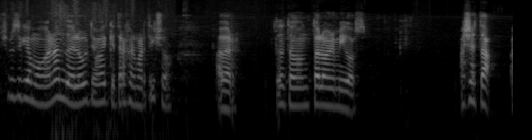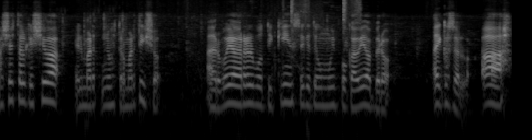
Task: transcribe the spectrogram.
Yo pensé que íbamos ganando de la última vez que traje el martillo. A ver, ¿dónde ¿dónde están los enemigos? Allá está. Allá está el que lleva el nuestro martillo. A ver, voy a agarrar el botiquín. Sé que tengo muy poca vida, pero hay que hacerlo. ¡Ah!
